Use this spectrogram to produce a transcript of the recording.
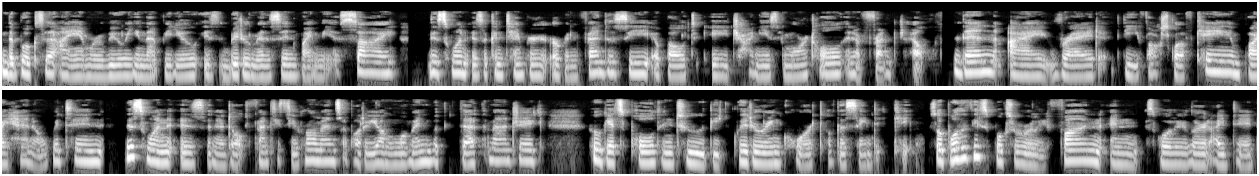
The books that I am reviewing in that video is Bitter Medicine by Mia Tsai, this one is a contemporary urban fantasy about a Chinese immortal and a French elf. Then I read The Foxglove King by Hannah Whitten. This one is an adult fantasy romance about a young woman with death magic who gets pulled into the glittering court of the Sainted King. So both of these books were really fun and spoiler alert I did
